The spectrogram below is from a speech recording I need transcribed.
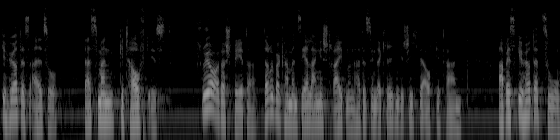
gehört es also, dass man getauft ist. Früher oder später, darüber kann man sehr lange streiten und hat es in der Kirchengeschichte auch getan. Aber es gehört dazu.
